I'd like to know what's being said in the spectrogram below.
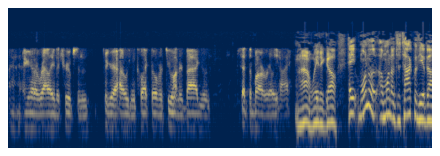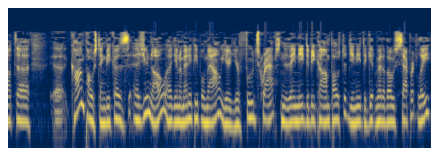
I got to rally the troops and figure out how we can collect over 200 bags and set the bar really high. Wow, way to go! Hey, one of, I wanted to talk with you about uh, uh, composting because, as you know, uh, you know many people now your your food scraps they need to be composted. You need to get rid of those separately.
